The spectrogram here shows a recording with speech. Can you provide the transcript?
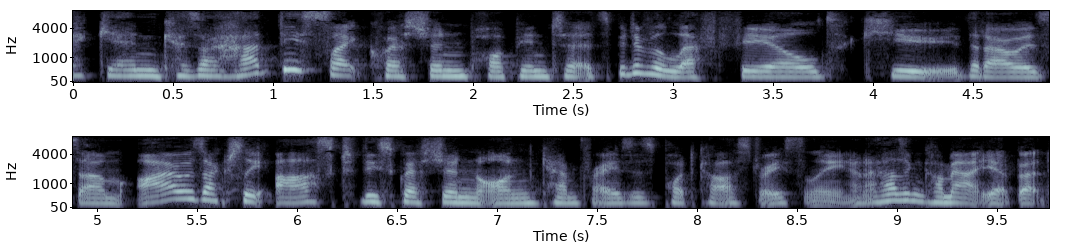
again because I had this like question pop into it's a bit of a left field cue that I was um I was actually asked this question on Cam Fraser's podcast recently and it hasn't come out yet but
